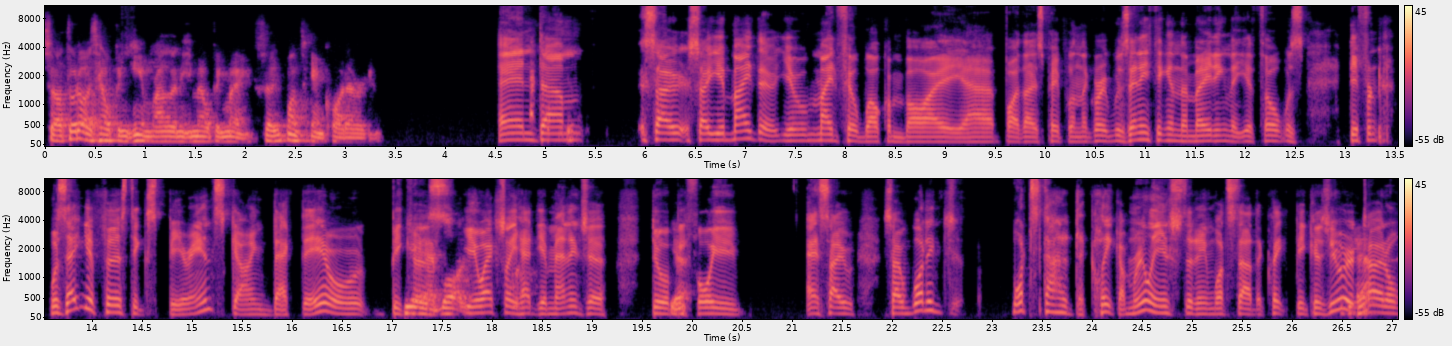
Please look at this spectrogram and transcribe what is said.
So I thought I was helping him rather than him helping me. So once again, quite arrogant. And um, so so you made the you made feel welcome by uh, by those people in the group. Was anything in the meeting that you thought was different? Was that your first experience going back there, or because yeah, you actually had your manager do it yeah. before you? And so so what did what started to click? I'm really interested in what started to click because you were yeah. a total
